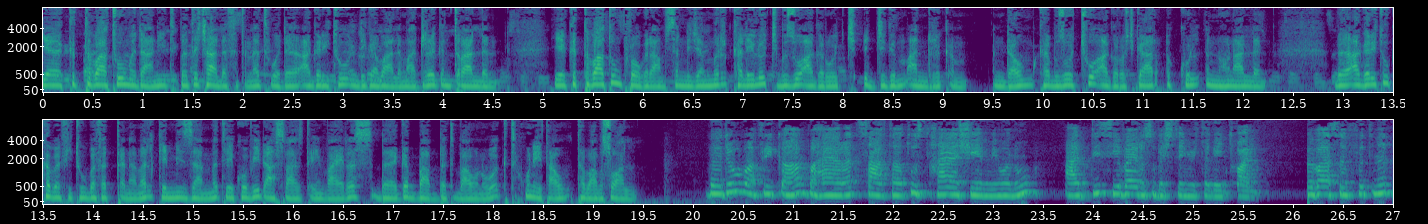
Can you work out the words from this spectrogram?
የክትባቱ መድኃኒት በተቻለ ፍጥነት ወደ አገሪቱ እንዲገባ ለማድረግ እንጥራለን። የክትባቱን ፕሮግራም ስንጀምር ከሌሎች ብዙ አገሮች እጅግም አንርቅም። እንዳውም ከብዙዎቹ አገሮች ጋር እኩል እንሆናለን። በአገሪቱ ከበፊቱ በፈጠነ መልክ የሚዛመት የኮቪድ-19 ቫይረስ በገባበት በአሁኑ ወቅት ሁኔታው ተባብሷል። በደቡብ አፍሪካ በ24 ሰዓታት ውስጥ 20 ሺህ የሚሆኑ አዲስ የቫይረሱ በሽተኞች ተገኝተዋል። በባሰ ፍጥነት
